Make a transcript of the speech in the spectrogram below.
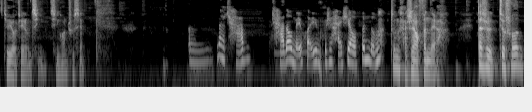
就有这种情情况出现。嗯，那查查到没怀孕，不是还是要分的吗？真的还是要分的呀。但是就说，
